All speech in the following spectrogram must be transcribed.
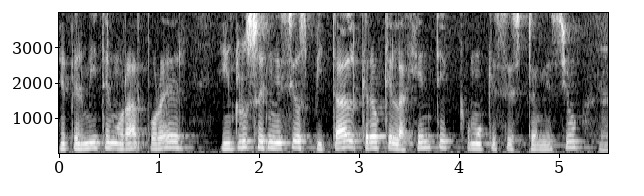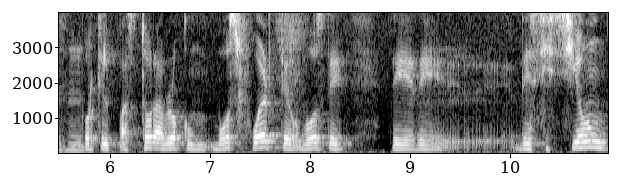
me permiten orar por él. Incluso en ese hospital creo que la gente como que se estremeció uh -huh. porque el pastor habló con voz fuerte o voz de, de, de decisión,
